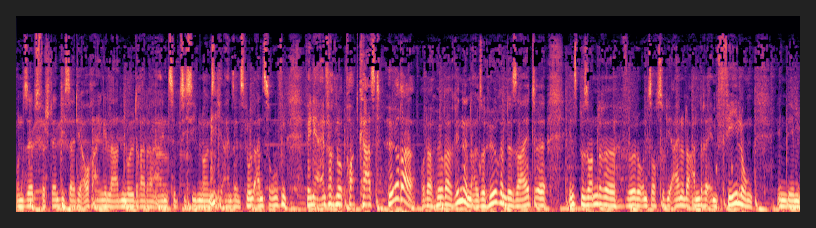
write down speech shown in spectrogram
Und selbstverständlich seid ihr auch eingeladen, 0331 70 97 110 anzurufen, wenn ihr einfach nur Podcast-Hörer oder Hörerinnen, also Hörende seid. Äh, insbesondere würde uns auch so die ein oder andere Empfehlung in dem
